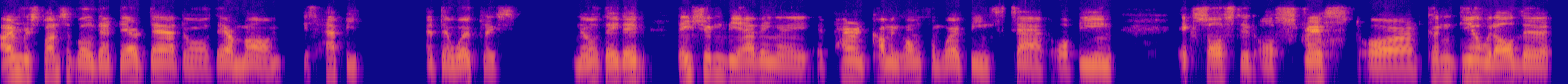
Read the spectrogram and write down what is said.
I'm responsible that their dad or their mom is happy at their workplace. no, they they they shouldn't be having a, a parent coming home from work being sad or being exhausted or stressed or couldn't deal with all the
